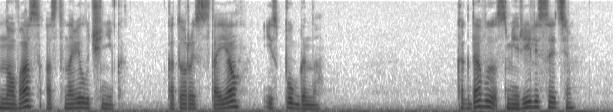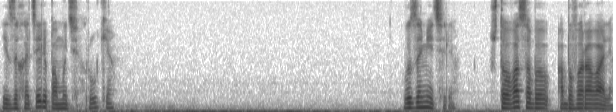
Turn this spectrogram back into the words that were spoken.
Но вас остановил ученик, который стоял испуганно. Когда вы смирились с этим и захотели помыть руки, вы заметили, что вас об обворовали.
